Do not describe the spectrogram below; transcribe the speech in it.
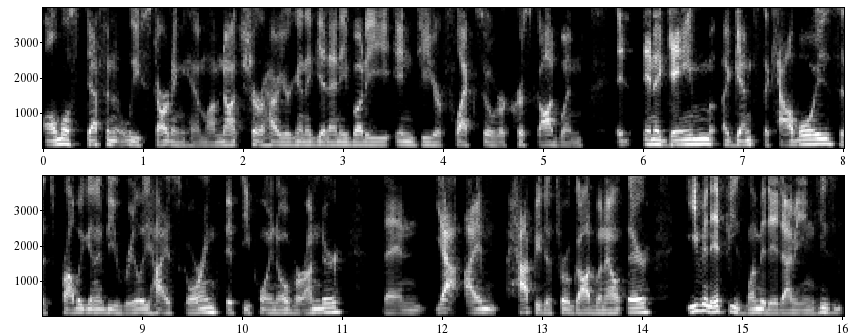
almost definitely starting him. I'm not sure how you're going to get anybody into your flex over Chris Godwin. It, in a game against the Cowboys, it's probably going to be really high scoring, 50 point over under. Then, yeah, I'm happy to throw Godwin out there. Even if he's limited, I mean, he's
